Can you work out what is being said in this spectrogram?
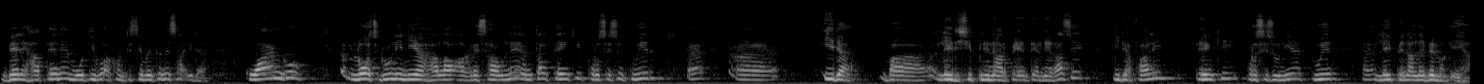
bele hatene motivo acontecimento ne saída. Quando los runinia halau agressão ne, então tem que processo tuir uh, uh, ida ba lei disciplinar PNTL nerasek, ida fali tem que processo nia tuir uh, lei penal lebe magia.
